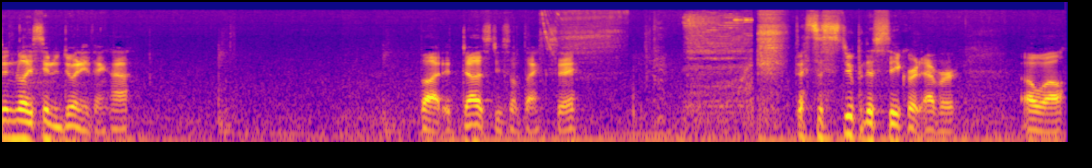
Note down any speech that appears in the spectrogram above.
Didn't really seem to do anything, huh? But it does do something, see? That's the stupidest secret ever. Oh well.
